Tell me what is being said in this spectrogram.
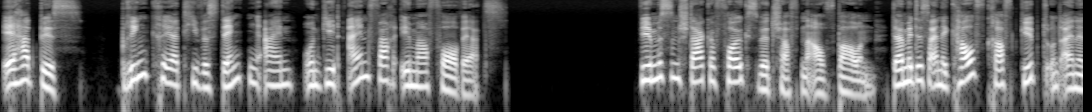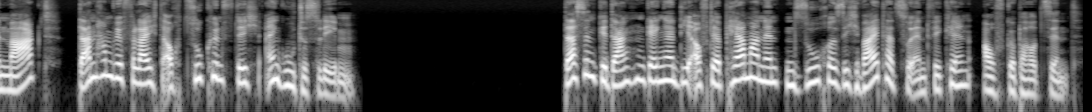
Er hat Biss, bringt kreatives Denken ein und geht einfach immer vorwärts. Wir müssen starke Volkswirtschaften aufbauen, damit es eine Kaufkraft gibt und einen Markt, dann haben wir vielleicht auch zukünftig ein gutes Leben. Das sind Gedankengänge, die auf der permanenten Suche, sich weiterzuentwickeln, aufgebaut sind.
